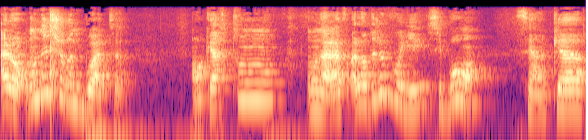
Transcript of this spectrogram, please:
Alors, on est sur une boîte en carton. On a la... Alors déjà, vous voyez, c'est beau, hein C'est un cœur.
